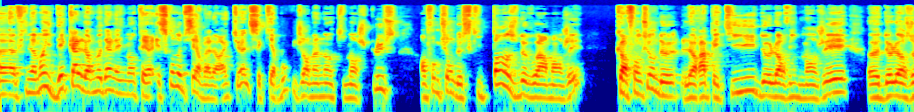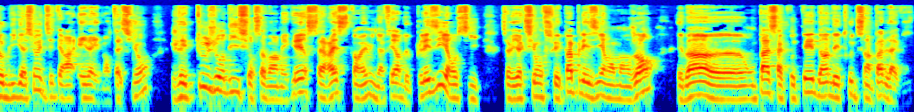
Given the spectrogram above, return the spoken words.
euh, finalement, ils décalent leur modèle alimentaire. Et ce qu'on observe à l'heure actuelle, c'est qu'il y a beaucoup de gens maintenant qui mangent plus en fonction de ce qu'ils pensent devoir manger qu'en fonction de leur appétit, de leur vie de manger, euh, de leurs obligations, etc. Et l'alimentation, je l'ai toujours dit sur Savoir Maigrir, ça reste quand même une affaire de plaisir aussi. Ça veut dire que si on se fait pas plaisir en mangeant, eh ben, euh, on passe à côté d'un des trucs sympas de la vie.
